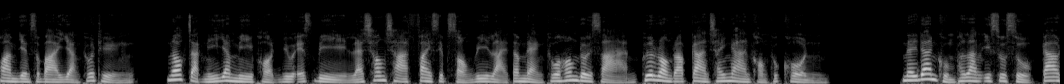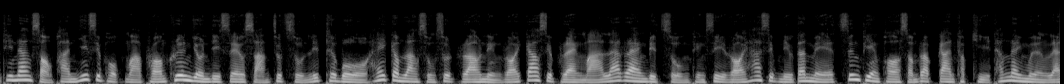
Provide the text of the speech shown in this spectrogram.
ความเย็นสบายอย่างทั่วถึง นอกจากนี้ยังมีพอร์ต USB และช่องชาร์จไฟ 12V หลายตำแหน่งทั่วห้องโดยสารเพื่อรองรับการใช้งานของทุกคน ในด้านขุมพลัง Isuzu 9 ที่นั่ง 2026 มาพร้อมเครื่องยนต์ดีเซล 3.0 ลิตรเทอร์โบ ให้กำลังสูงสุดราว 190 แรงม้าและแรงบิดสูงถึง 450 นิวตันเมตร ซึ่งเพียงพอสำหรับการขับขี่ทั้งในเมืองและ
